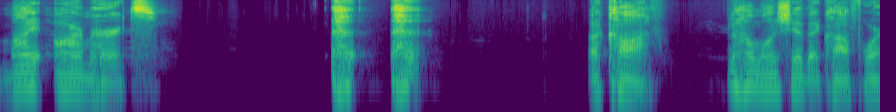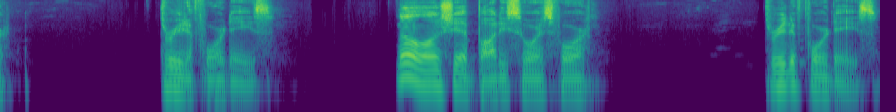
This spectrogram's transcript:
My arm hurts. a cough. You know how long she had that cough for? Three to four days. No, how long she had body sores for three to four days.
